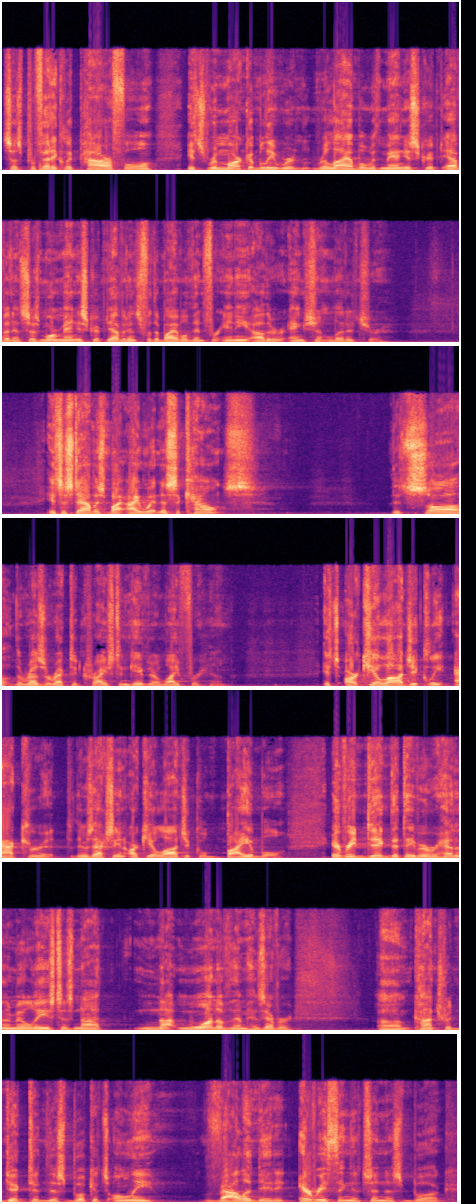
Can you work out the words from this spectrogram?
So it's prophetically powerful. It's remarkably re- reliable with manuscript evidence. There's more manuscript evidence for the Bible than for any other ancient literature. It's established by eyewitness accounts that saw the resurrected Christ and gave their life for him. It's archaeologically accurate. There's actually an archaeological Bible. Every dig that they've ever had in the Middle East has not, not one of them has ever um, contradicted this book. It's only validated everything that's in this book.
